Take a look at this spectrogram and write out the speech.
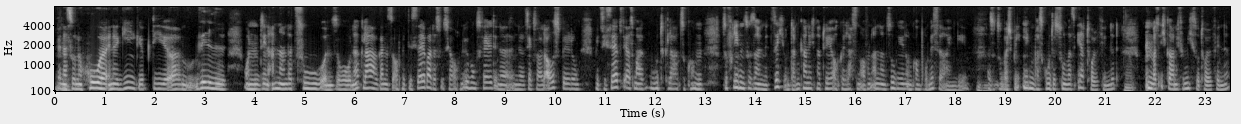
wenn mhm. das so eine hohe Energie gibt, die ähm, will und den anderen dazu und so. Ne? Klar, kann es auch mit sich selber, das ist ja auch ein Übungsfeld in der, in der Sexualausbildung, mit sich selbst erstmal gut klarzukommen, zufrieden zu sein mit sich und dann kann ich natürlich auch gelassen auf den anderen zugehen und Kompromisse eingehen. Mhm. Also zum Beispiel Beispiel ihm was Gutes tun, was er toll findet, ja. was ich gar nicht für mich so toll finde.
